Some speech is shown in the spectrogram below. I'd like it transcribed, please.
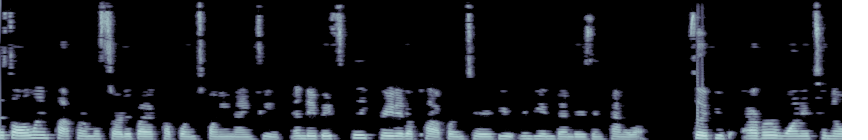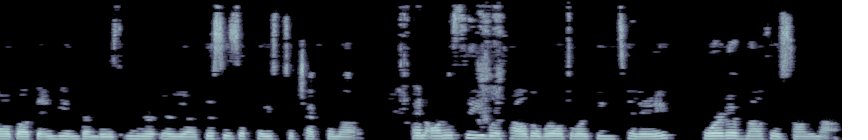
This online platform was started by a couple in 2019, and they basically created a platform to review Indian vendors in Canada. So if you've ever wanted to know about the Indian vendors in your area, this is a place to check them out. And honestly, with how the world's working today, word of mouth is not enough.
